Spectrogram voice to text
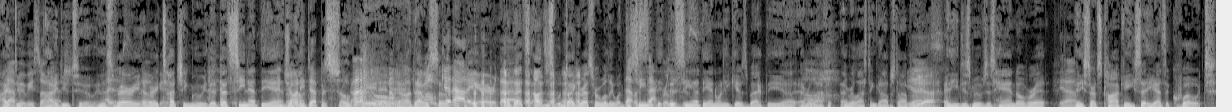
I, I that do. movie so much. I do too, and it's I- it's very a very good. touching movie. That that scene at the end. and Johnny uh, Depp is so great Oh in it. god, that was Oh, so. get good. out of here with Uh, that. that's. I'll just digress for Willy. Wonka. The That was scene at the, the scene at the end when he gives back the uh, everlasting, everlasting gobstopper. Yes. Yeah. and he just moves his hand over it. Yeah. and he starts talking. He said he has a quote.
